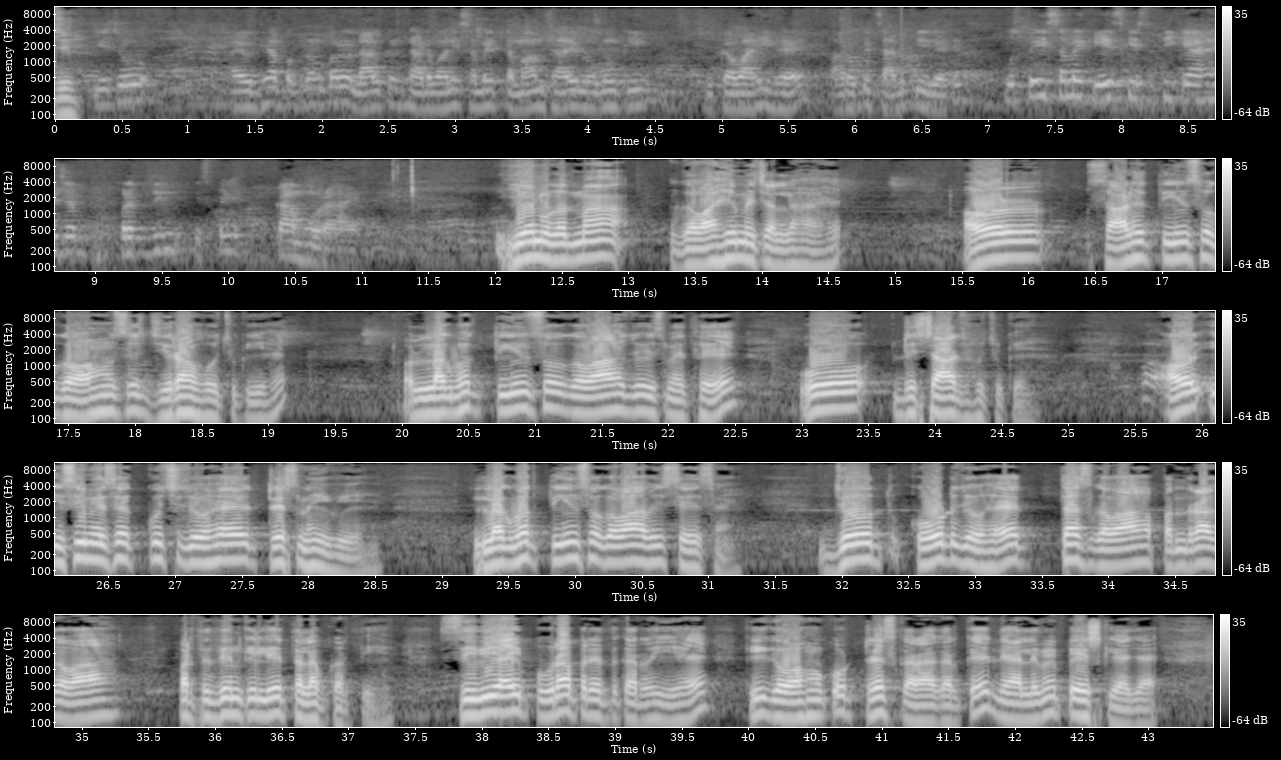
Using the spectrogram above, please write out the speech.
जी। ये जो अयोध्या प्रकरण पर लालकृष्ण आडवाणी समेत तमाम सारे लोगों की गवाही है आरोपित साबित किए गए थे उस पर इस समय केस की स्थिति क्या है जब प्रतिदिन इस पे काम हो रहा है? ये मुकदमा गवाही में चल रहा है और साढ़े तीन सौ गवाहों से जिरा हो चुकी है और लगभग तीन सौ गवाह जो इसमें थे वो डिस्चार्ज हो चुके हैं। और इसी में से कुछ जो है ट्रेस नहीं हुए हैं। लगभग तीन सौ गवाह अभी शेष हैं। जो कोर्ट जो है, दस गवाह, पंद्रह गवाह प्रतिदिन के लिए तलब करती है। सीबीआई पूरा प्रयत्न कर रही है कि गवाहों को ट्रेस करा करके न्यायालय में पेश किया जाए।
